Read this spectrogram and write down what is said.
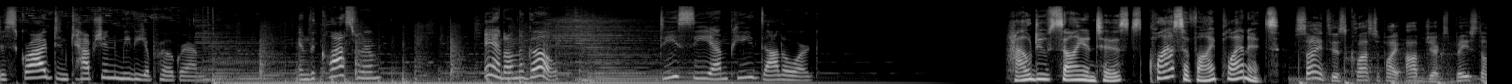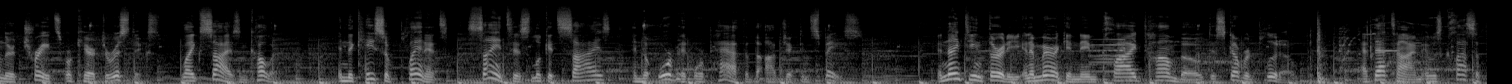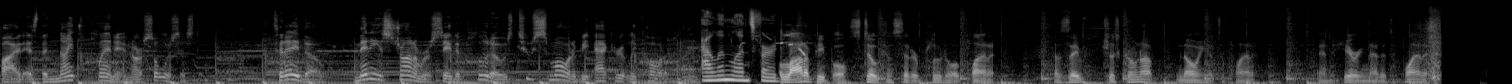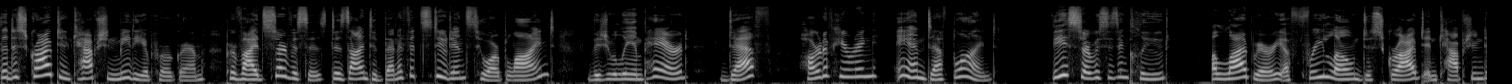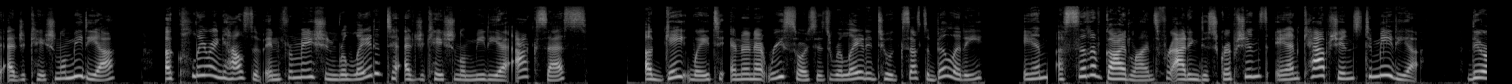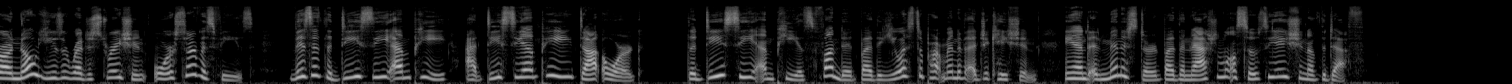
described and captioned media program. In the classroom and on the go. DCMP.org. How do scientists classify planets? Scientists classify objects based on their traits or characteristics, like size and color. In the case of planets, scientists look at size and the orbit or path of the object in space. In 1930, an American named Clyde Tombaugh discovered Pluto. At that time, it was classified as the ninth planet in our solar system. Today, though, many astronomers say that Pluto is too small to be accurately called a planet. Alan Lunsford. A lot of people still consider Pluto a planet because they've just grown up knowing it's a planet and hearing that it's a planet. The Described and Captioned Media program provides services designed to benefit students who are blind, visually impaired, deaf, hard of hearing, and deaf-blind. These services include a library of free loan described and captioned educational media, a clearinghouse of information related to educational media access, a gateway to internet resources related to accessibility, and a set of guidelines for adding descriptions and captions to media. There are no user registration or service fees. Visit the DCMP at dcmp.org. The DCMP is funded by the U.S. Department of Education and administered by the National Association of the Deaf.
